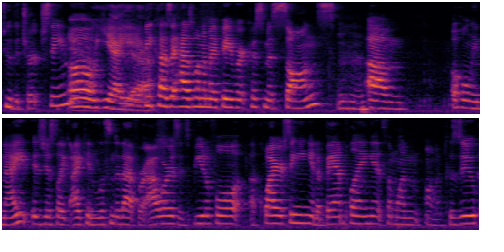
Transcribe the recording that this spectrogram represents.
to the church scene. Oh yeah, yeah. Yeah. Because it has one of my favorite Christmas songs. Mhm. Um, O Holy Night is just like I can listen to that for hours. It's beautiful. A choir singing it, a band playing it, someone on a kazoo.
